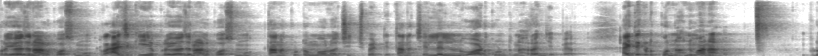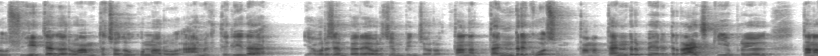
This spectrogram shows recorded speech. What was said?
ప్రయోజనాల కోసము రాజకీయ ప్రయోజనాల కోసము తన కుటుంబంలో చిచ్చిపెట్టి తన చెల్లెళ్ళను వాడుకుంటున్నారు అని చెప్పారు. అయితే ఇక్కడ కొన్ని అనుమానాలు. ఇప్పుడు సునీత గారు అంత చదువుకున్నారు ఆమెకు తెలియదా ఎవరు చంపారో ఎవరు చంపించారో తన తండ్రి కోసం తన తండ్రి పేరిట రాజకీయ ప్రయో తన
